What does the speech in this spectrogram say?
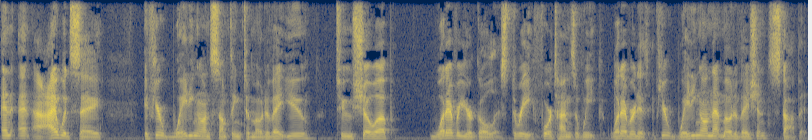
And and I would say if you're waiting on something to motivate you to show up, whatever your goal is, three, four times a week, whatever it is, if you're waiting on that motivation, stop it.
